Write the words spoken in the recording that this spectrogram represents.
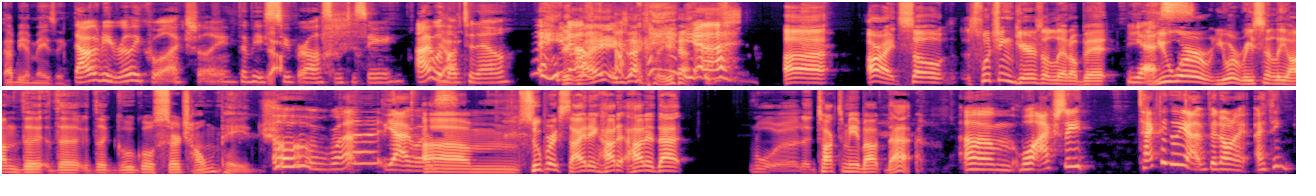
That'd be amazing. that would be really cool actually. That'd be Yeah. super awesome to see. I would Yeah. love to know. you know? Right? Exactly. Yeah. yeah. Uh all right, so switching gears a little bit, Yes. you were you were recently on the the the Google search homepage. Oh what? Yeah, I was. um super exciting how did how did that talk to me about that Um, well, actually, technically, I've been on it. I think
